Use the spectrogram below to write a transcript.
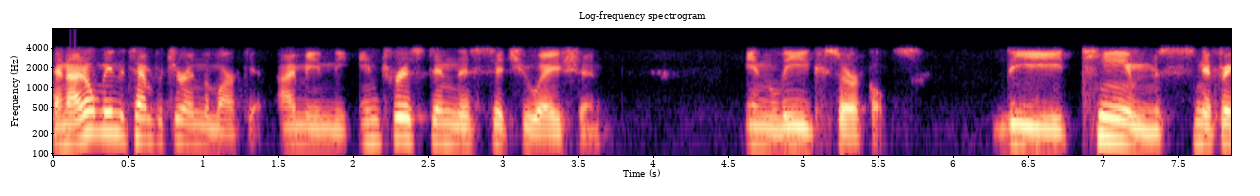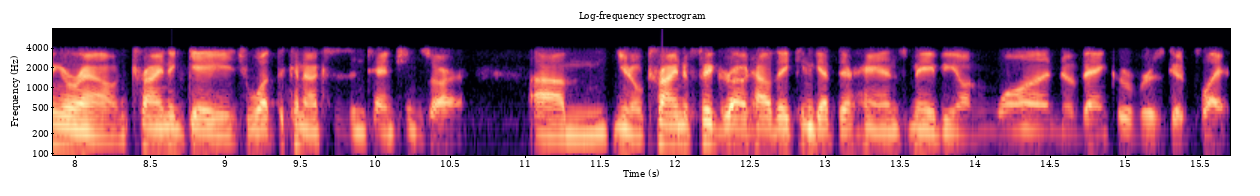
and I don't mean the temperature in the market. I mean the interest in this situation in league circles. The teams sniffing around, trying to gauge what the Canucks' intentions are um, you know, trying to figure out how they can get their hands maybe on one of Vancouver's good players.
